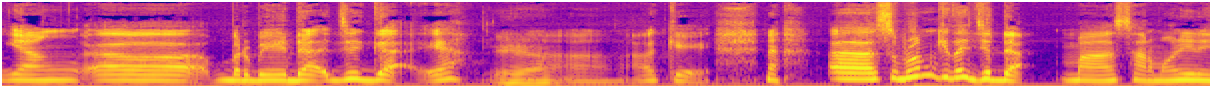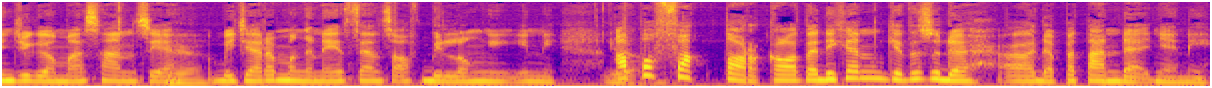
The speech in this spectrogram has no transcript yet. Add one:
yang eh, berbeda juga ya. Iya. Oke. Nah eh, sebelum kita jeda, Mas Harmoni dan juga Mas Hans ya, Iya. bicara mengenai sense of belonging ini. Iya. Apa faktor? Kalau tadi kan kita sudah eh, dapat tandanya nih.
